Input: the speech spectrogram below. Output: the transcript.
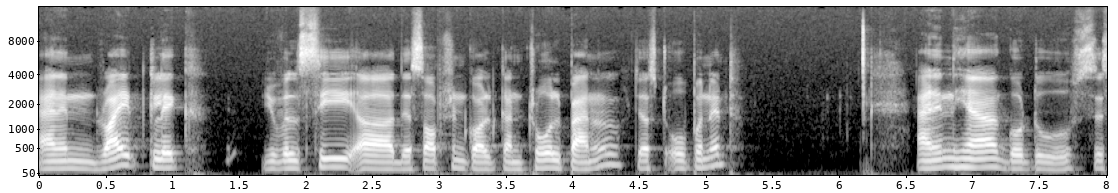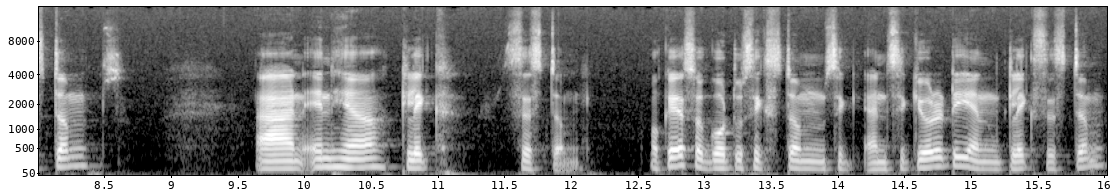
And in right click you will see uh, this option called control panel. Just open it. And in here go to systems. And in here click system. Okay so go to system and security and click system.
